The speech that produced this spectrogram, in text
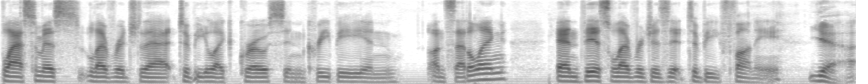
blasphemous leveraged that to be like gross and creepy and unsettling and this leverages it to be funny Yeah.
